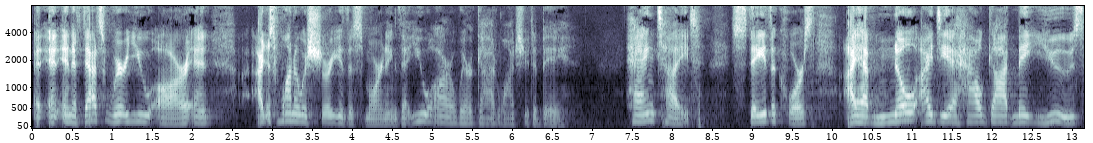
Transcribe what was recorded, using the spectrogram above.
And, and, and if that's where you are, and I just want to assure you this morning that you are where God wants you to be. Hang tight, stay the course. I have no idea how God may use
